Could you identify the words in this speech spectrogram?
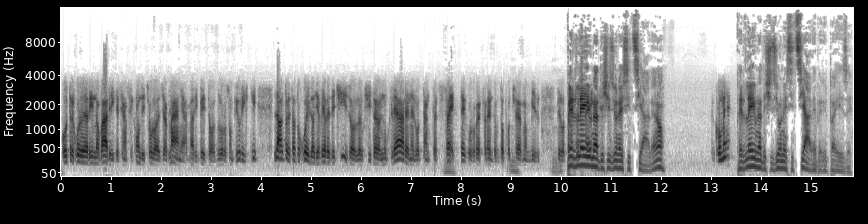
oltre a quello delle rinnovabili che siamo secondi solo alla Germania, ma ripeto, loro sono più ricchi, l'altro è stato quello di avere deciso l'uscita dal nucleare nell'87, con il referendum dopo Chernobyl dell'86. Per lei è una decisione esiziale, no? Come? Per lei è una decisione esiziale per il Paese.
